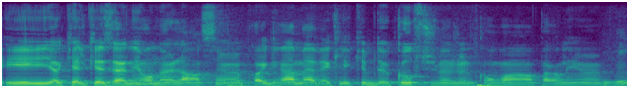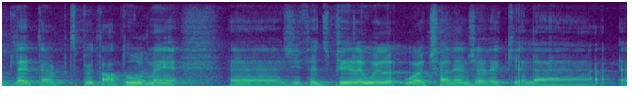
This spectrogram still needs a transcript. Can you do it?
et il y a quelques années, on a lancé un programme avec l'équipe de course. J'imagine qu'on va en parler mhm. peut-être un petit peu tantôt, mais euh, j'ai fait du Pirelli World Challenge avec la euh,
